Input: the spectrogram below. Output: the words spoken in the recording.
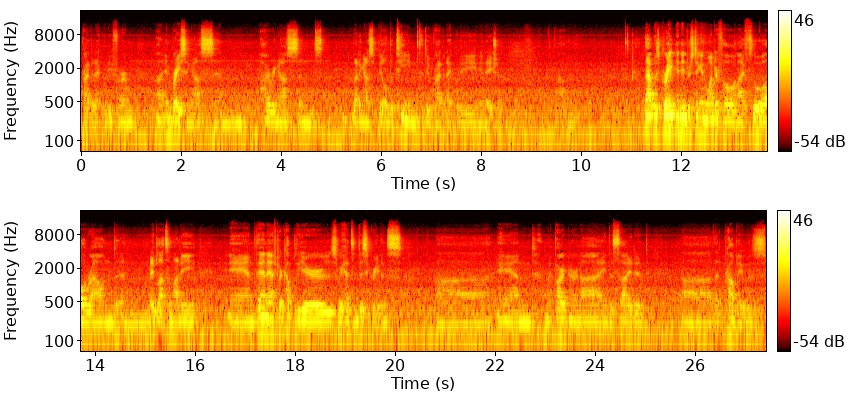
private equity firm, uh, embracing us and hiring us and letting us build a team to do private equity in Asia. Um, that was great and interesting and wonderful, and I flew all around and made lots of money. And then after a couple of years, we had some disagreements. Uh, and my partner and I decided uh, that probably it was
